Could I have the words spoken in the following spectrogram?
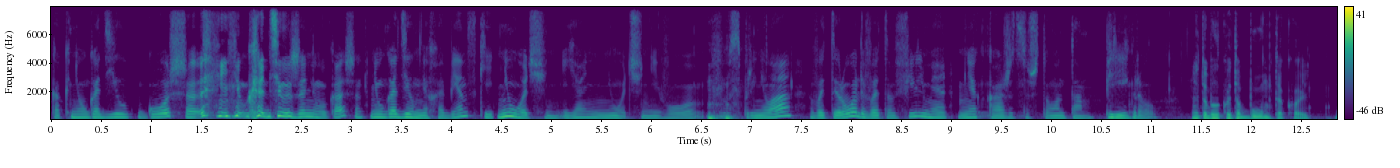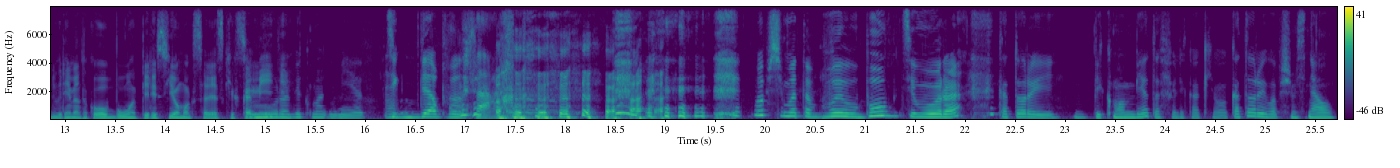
как не угодил Гоша, не угодил Женя Лукашин, не угодил мне Хабенский. Не очень. Я не очень его восприняла в этой роли, в этом фильме. Мне кажется, что он там переигрывал. Ну, это был какой-то бум такой, время такого бума пересъемок советских Тимура комедий. Бекмагмед. Тебя просто. В общем, это был бум Тимура. который Бекмамбетов или как его, который, в общем, снял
